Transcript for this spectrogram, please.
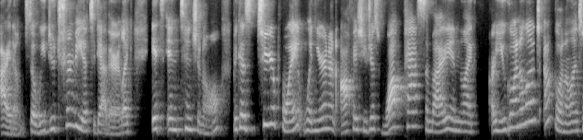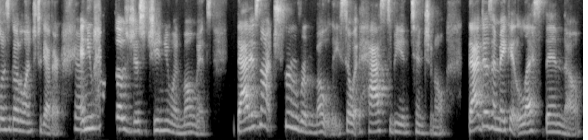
item. So we do trivia together. Like it's intentional because to your point, when you're in an office, you just walk past somebody and like, are you going to lunch? I'm going to lunch. Let's go to lunch together. Yeah. And you have those just genuine moments. That is not true remotely. So it has to be intentional. That doesn't make it less than though.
